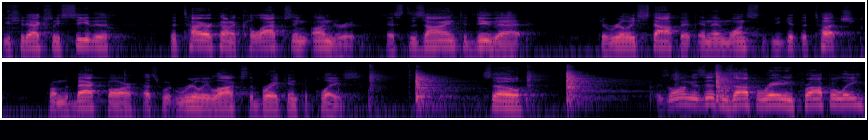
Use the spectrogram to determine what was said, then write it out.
You should actually see the, the tire kind of collapsing under it. It's designed to do that to really stop it. And then once you get the touch from the back bar, that's what really locks the brake into place. So as long as this is operating properly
